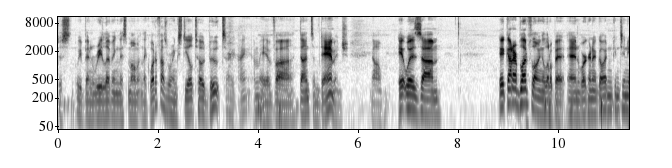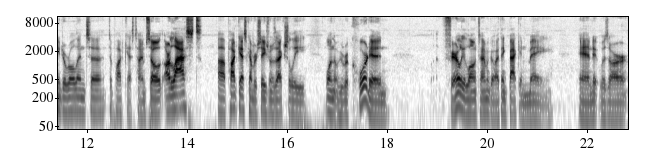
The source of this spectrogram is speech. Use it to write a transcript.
just we've been reliving this moment. Like what if i was wearing steel-toed boots? I, I, I may have uh, done some damage. No. It was um, it got our blood flowing a little bit and we're going to go ahead and continue to roll into to podcast time. So our last uh, podcast conversation was actually one that we recorded fairly long time ago i think back in may. And it was our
